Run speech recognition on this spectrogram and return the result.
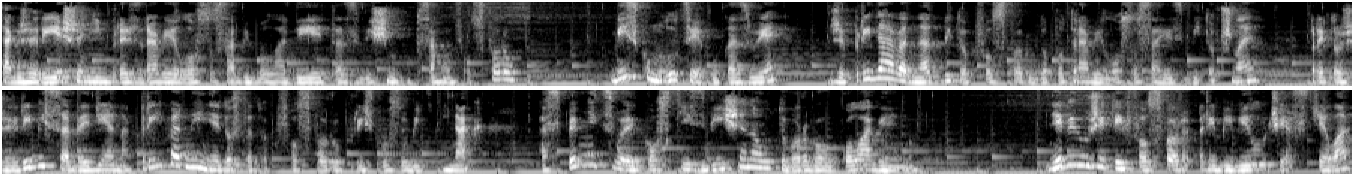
Takže riešením pre zdravie lososa by bola dieta s vyšším obsahom fosforu? Výskum Lucie ukazuje, že pridávať nadbytok fosforu do potravy lososa je zbytočné, pretože ryby sa vedia na prípadný nedostatok fosforu prispôsobiť inak a spevniť svoje kosti zvýšenou tvorbou kolagénu. Nevyužitý fosfor ryby vylúčia z tela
